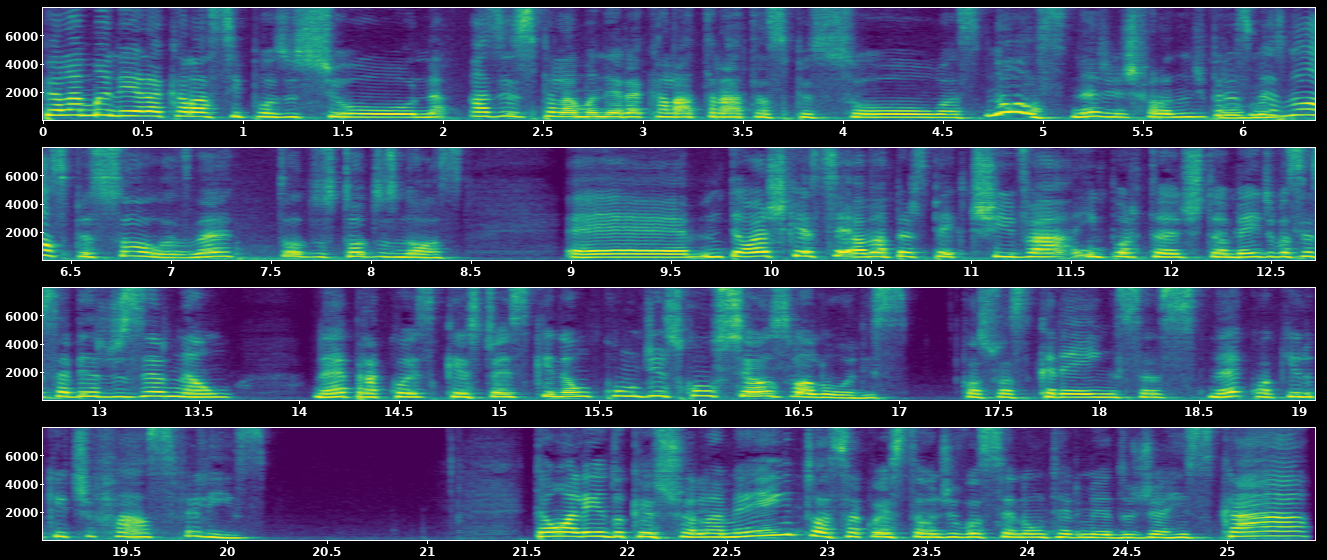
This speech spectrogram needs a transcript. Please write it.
Pela maneira que ela se posiciona, às vezes pela maneira que ela trata as pessoas. Nós, né? A gente falando de empresas, uhum. mas nós, pessoas, né? Todos, todos nós. É, então, acho que essa é uma perspectiva importante também de você saber dizer não, né, para questões que não condiz com os seus valores, com as suas crenças, né, com aquilo que te faz feliz. Então, além do questionamento, essa questão de você não ter medo de arriscar,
